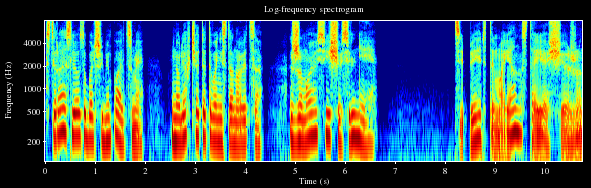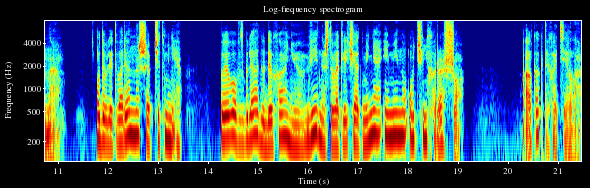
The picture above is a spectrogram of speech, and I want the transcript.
стирая слезы большими пальцами. Но легче от этого не становится. Сжимаюсь еще сильнее. «Теперь ты моя настоящая жена», — удовлетворенно шепчет мне — по его взгляду, дыханию, видно, что в отличие от меня, Эмину очень хорошо. А как ты хотела?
